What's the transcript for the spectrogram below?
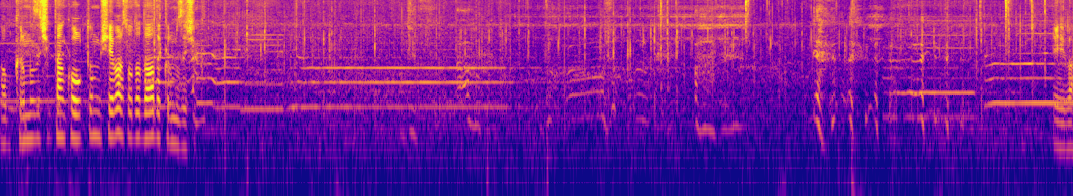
Abi kırmızı ışıktan korktuğum bir şey varsa o da daha da kırmızı ışık. Eyvah.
